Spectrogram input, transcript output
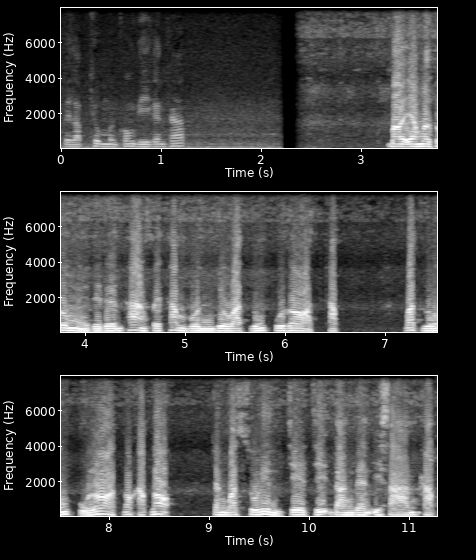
ไปรับชมเมืองของดีกันครับเบาแอมระทงนี่ได้เดินทางไปทำบุญอยู่วัดหลวงปู่รอดครับ วัดหลวงปู่รอดเนาะครับเนาะจังหวัดสุรินทร์เจจิ ดังแดนอีสานครับ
